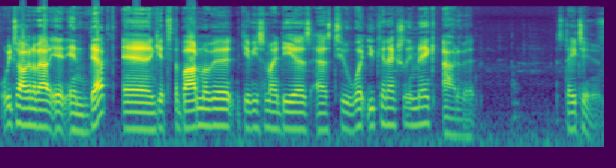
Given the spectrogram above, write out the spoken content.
We'll be talking about it in depth and get to the bottom of it, give you some ideas as to what you can actually make out of it. Stay tuned.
